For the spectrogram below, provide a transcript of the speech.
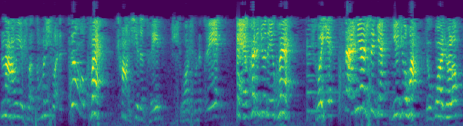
那位说怎么说的这么快？唱戏的腿，说书的嘴，该快的就得快，所以三年时间，一句话就过去了。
